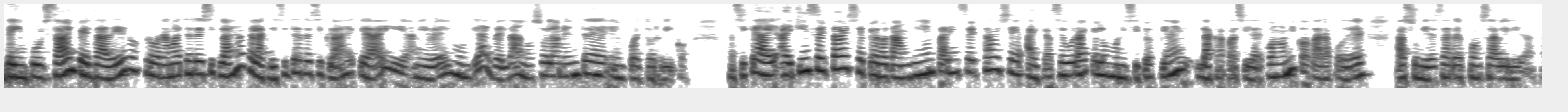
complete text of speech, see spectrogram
de impulsar verdaderos programas de reciclaje ante la crisis de reciclaje que hay a nivel mundial, ¿verdad? No solamente en Puerto Rico. Así que hay, hay que insertarse, pero también para insertarse hay que asegurar que los municipios tienen la capacidad económica para poder asumir esa responsabilidad.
